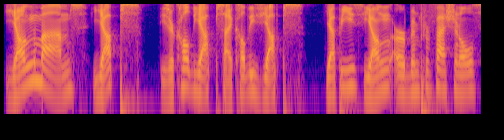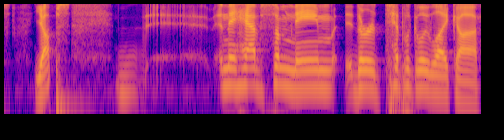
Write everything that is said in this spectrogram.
Young moms, yups. These are called yups. I call these yups. Yuppies, young urban professionals, yups. And they have some name. They're typically like a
